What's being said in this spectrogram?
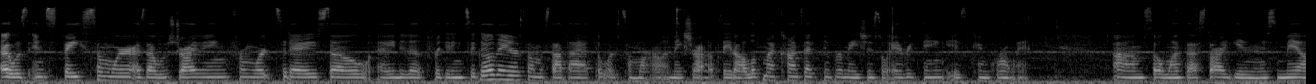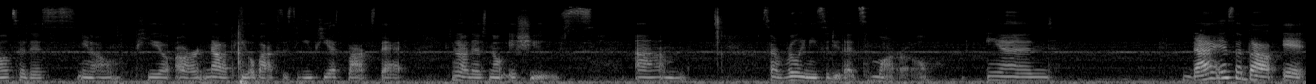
I was in space somewhere as I was driving from work today, so I ended up forgetting to go there. So I'm gonna stop by after work tomorrow and make sure I update all of my contact information so everything is congruent. Um, so once I start getting this mail to this, you know, PO or not a PO box, it's a UPS box that, you know, there's no issues. Um, so I really need to do that tomorrow. And that is about it.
